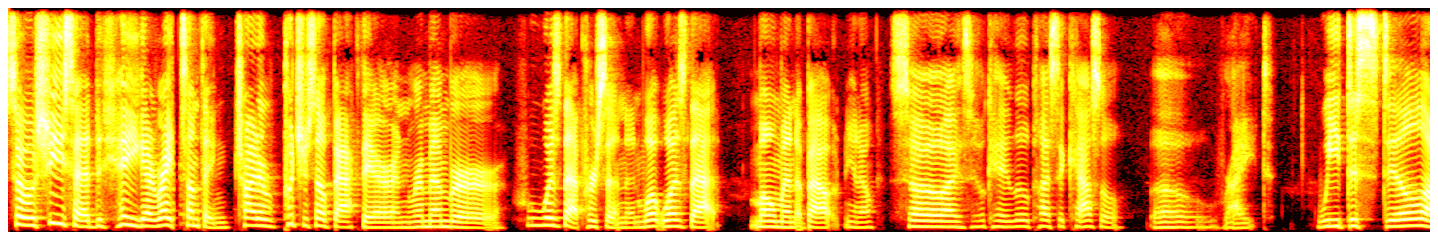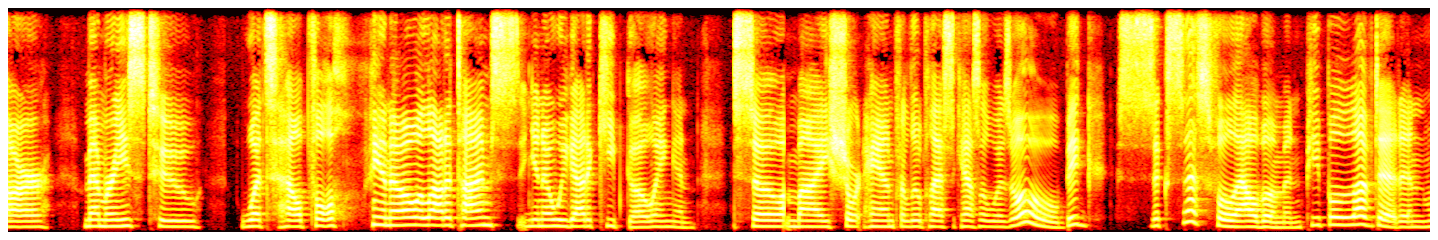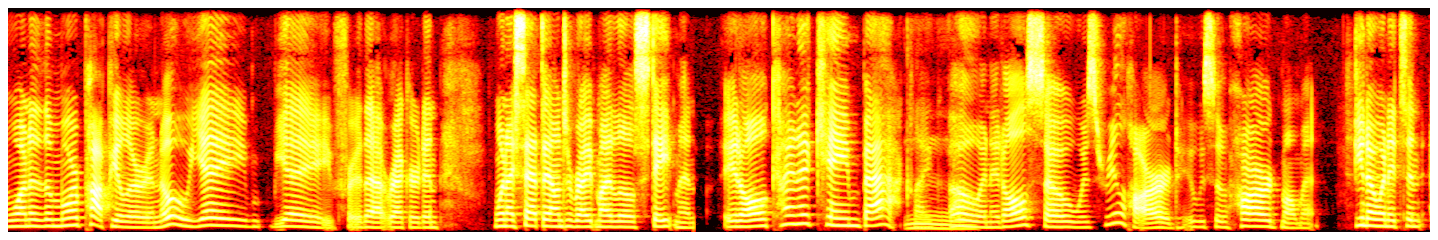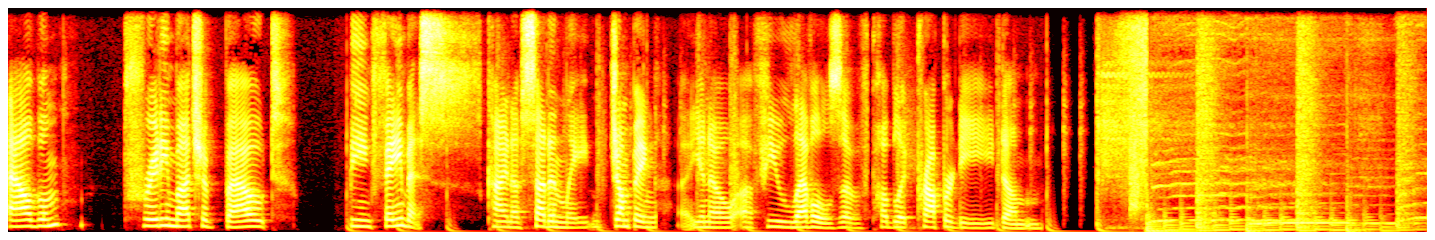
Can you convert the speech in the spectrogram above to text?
So she said, Hey, you got to write something. Try to put yourself back there and remember who was that person and what was that moment about, you know? So I said, Okay, Little Plastic Castle. Oh, right. We distill our memories to what's helpful. You know, a lot of times, you know, we got to keep going. And so my shorthand for Little Plastic Castle was, oh, big successful album and people loved it and one of the more popular and oh yay yay for that record. And when i sat down to write my little statement it all kind of came back like Mm. oh and it also was real hard. It was a hard moment. You know and it's an album pretty much about being famous kind of suddenly jumping uh, you know a few levels of public property dumb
